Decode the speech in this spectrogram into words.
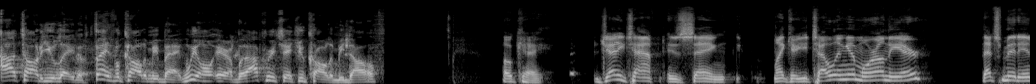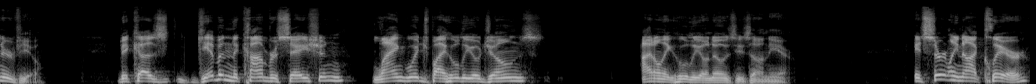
I'll talk to you later. Thanks for calling me back. We on air, but I appreciate you calling me, dog. Okay. Jenny Taft is saying, like, are you telling him we're on the air? That's mid interview. Because given the conversation, language by Julio Jones, I don't think Julio knows he's on the air. It's certainly not clear.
